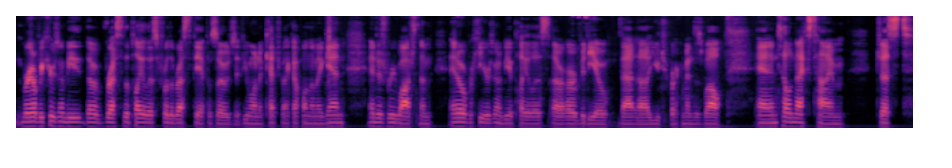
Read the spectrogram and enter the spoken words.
right over here is going to be the rest of the playlist for the rest of the episodes if you want to catch back up on them again and just rewatch them. And over here is going to be a playlist or, or video that uh, YouTube recommends as well. And until next time, just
